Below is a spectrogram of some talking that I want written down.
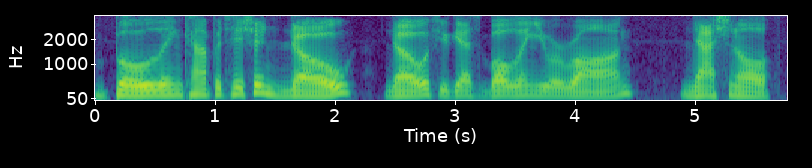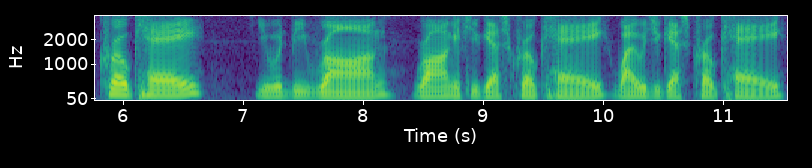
Bowling Competition? No. No, if you guessed bowling, you were wrong. National Croquet? You would be wrong. Wrong if you guessed croquet. Why would you guess croquet?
